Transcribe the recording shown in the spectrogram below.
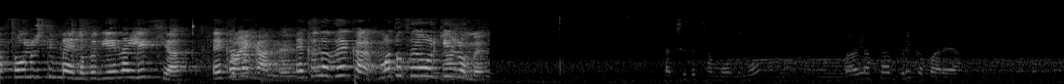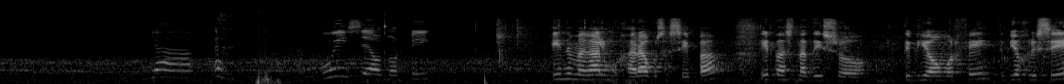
καθόλου στημένο, παιδιά, είναι αλήθεια. Έκανα, Το έκανε. Έκανα 10. Μα το Θεό, ορκίζομαι. Ταξίδεψα μόνη μου. Παρ' όλα αυτά βρήκα παρέα. Γεια! Πού είσαι, όμορφη; Είναι μεγάλη μου χαρά, όπως σας είπα. Ήρθα να συναντήσω την πιο όμορφη, την πιο χρυσή.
